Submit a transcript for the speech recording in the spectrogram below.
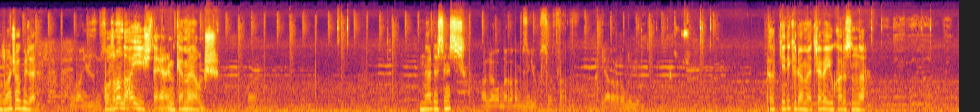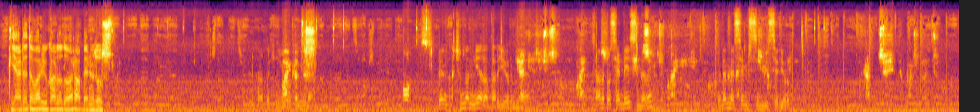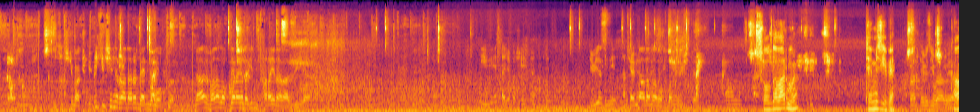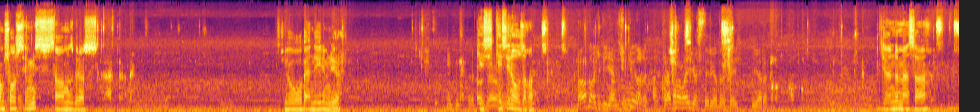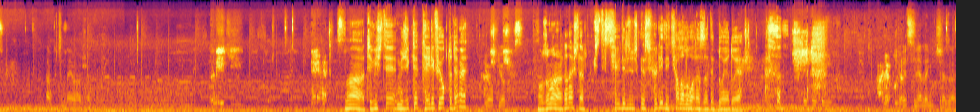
O zaman çok güzel. Vuran 100. O zaman daha iyi işte yani mükemmel olmuş. Neredesiniz? Acaba onlarda da bizim gibi kısmet vardı. Bir aralar gibi. 47 kilometre ve yukarısında. Yerde de var, yukarıda da var. Haberiniz olsun. Yukarıdakini gördüm. Ben kıçımdan niye radar yiyorum ya? Samet o sen değilsin değil mi? Neden ben senmişsin gibi hissediyorum? İki kişi bak şu iki kişinin radarı bende loklu. La abi bana loklayana kadar gidin tarayın araziyi ya. TVS acaba şey mi yaptı? DBS kendi adamına loklamıyor işte. Solda var mı? Temiz gibi. Şu an temiz gibi abi ya. Tam sol temiz, sağımız biraz. Yo ben değilim diyor. Kes, kesin o zaman. Bana da o gibi geldi. Çünkü radar orayı gösteriyordu şey bu yara. Döndüm ben sağa. Tam kıçındayım abi şu an. Ha, Twitch'te müzikte telif yoktu değil mi? Yok yok. O zaman arkadaşlar işte sevdiğiniz müzikleri söyleyin de çalalım arasında zaten doya doya. Şu eskilerden git biraz abi ya.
